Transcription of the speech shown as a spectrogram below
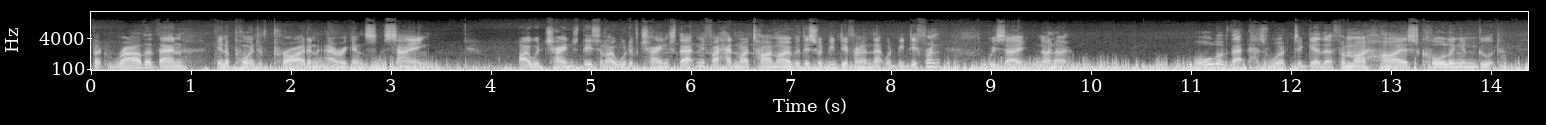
but rather than in a point of pride and arrogance saying, I would change this and I would have changed that, and if I had my time over, this would be different and that would be different, we say, no, no, all of that has worked together for my highest calling and good.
